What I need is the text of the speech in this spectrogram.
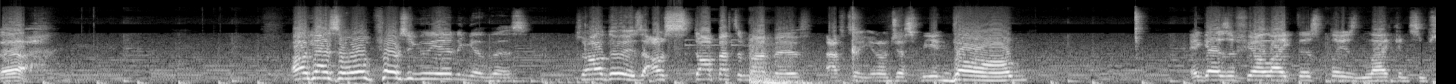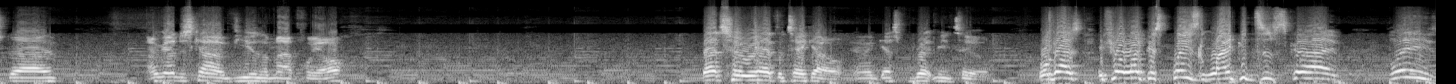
Ugh. Okay, so we're approaching the ending of this. So I'll do is I'll stop after my move, after, you know, just being dumb. And guys, if y'all like this, please like and subscribe. I'm gonna just kind of view the map for y'all. That's who we have to take out, and I guess Brittany too. Well guys, if y'all like this, please like and subscribe! Please!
